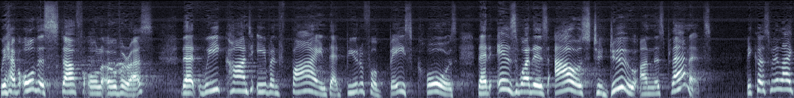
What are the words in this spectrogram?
We have all this stuff all over us that we can't even find that beautiful base cause that is what is ours to do on this planet. Because we're like,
